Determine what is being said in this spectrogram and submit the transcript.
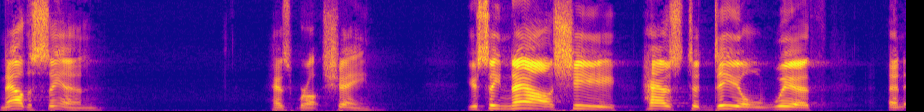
Now the sin has brought shame. You see, now she has to deal with an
